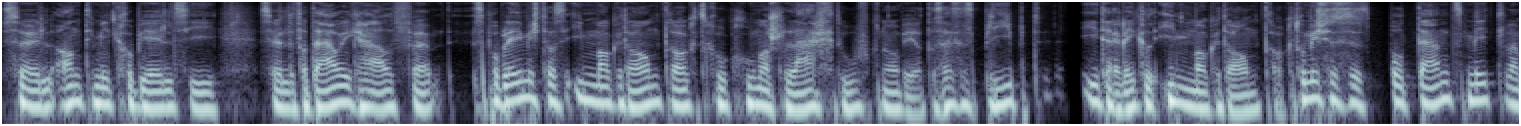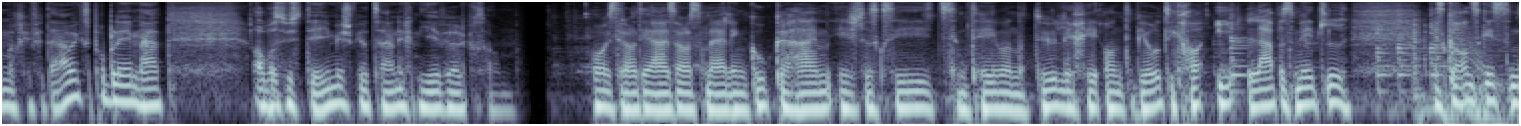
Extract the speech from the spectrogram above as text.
soll antimikrobiell sein, soll der Verdauung helfen. Das Problem ist, dass im Magen-Darm-Trakt das Kurkuma schlecht aufgenommen wird. Das heißt, es bleibt in der Regel im Magen-Darm-Trakt. Darum ist es ein Potenzmittel, wenn man ein Verdauungsproblem hat, aber systemisch wird es eigentlich nie wirksam. Unser Radio 1 als Merlin Guggenheim ist das zum Thema natürliche Antibiotika in Lebensmitteln. Das Ganze gibt es zum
